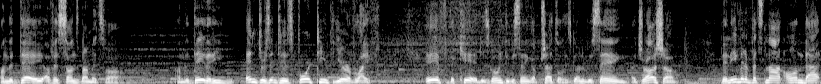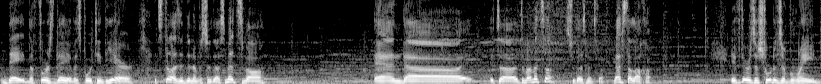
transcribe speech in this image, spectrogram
on the day of his son's bar mitzvah, on the day that he enters into his 14th year of life. If the kid is going to be saying a pshetel, he's going to be saying a drasha, then even if it's not on that day, the first day of his 14th year, it still has a din of a sudas mitzvah, and uh, it's a it's a bar mitzvah, sudas mitzvah. Next halacha: if there is a shortage of rain,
